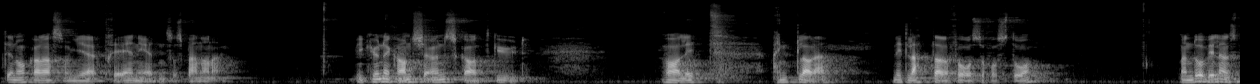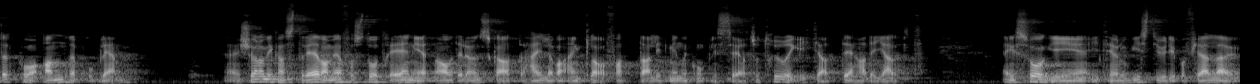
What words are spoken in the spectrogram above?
det er noe av det som gjør treenigheten så spennende. Vi kunne kanskje ønske at Gud var litt enklere, litt lettere for oss å forstå. Men da ville en støtt på andre problem. Eh, selv om vi kan streve med å forstå treenigheten av og til ønske at det hele var enklere å fatte, litt mindre komplisert, så tror jeg ikke at det hadde hjulpet. Jeg så i, i teologistudiet på Fjellhaug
